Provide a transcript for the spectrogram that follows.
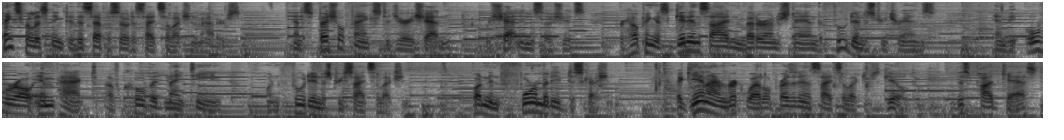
Thanks for listening to this episode of Site Selection Matters. And a special thanks to Jerry Szatan with Szatan Associates for helping us get inside and better understand the food industry trends and the overall impact of COVID 19 on food industry site selection. What an informative discussion. Again, I'm Rick Weddle, President of Site Selectors Guild. This podcast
